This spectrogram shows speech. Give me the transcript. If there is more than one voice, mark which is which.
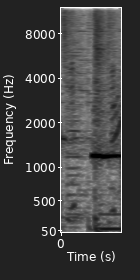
Speaker 1: Thank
